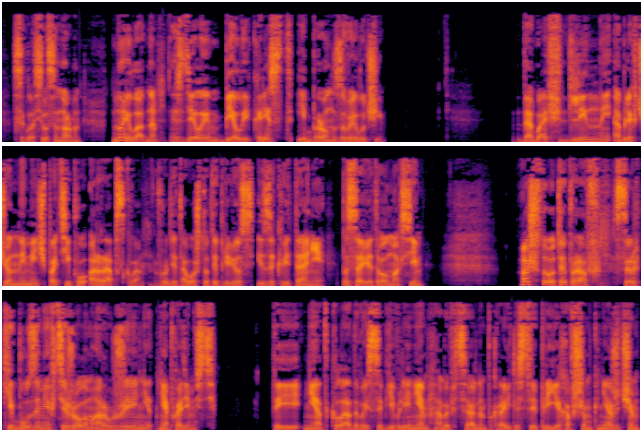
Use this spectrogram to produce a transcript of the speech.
— согласился Норман. «Ну и ладно, сделаем белый крест и бронзовые лучи. Добавь длинный облегченный меч по типу арабского, вроде того, что ты привез из Аквитании, посоветовал Максим. А что, ты прав, с аркебузами в тяжелом оружии нет необходимости. Ты не откладывай с объявлением об официальном покровительстве приехавшим княжичам,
